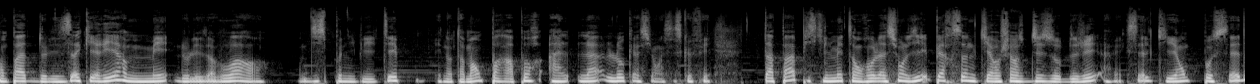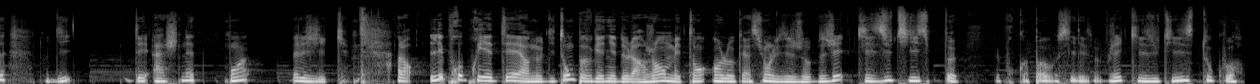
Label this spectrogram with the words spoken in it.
non pas de les acquérir, mais de les avoir en disponibilité, et notamment par rapport à la location. Et c'est ce que fait Tapa, puisqu'ils mettent en relation les personnes qui recherchent des objets avec celles qui en possèdent, nous dit dhnet.belgique. Alors, les propriétaires, nous dit-on, peuvent gagner de l'argent en mettant en location les objets qu'ils utilisent peu. Mais pourquoi pas aussi les objets qu'ils utilisent tout court.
